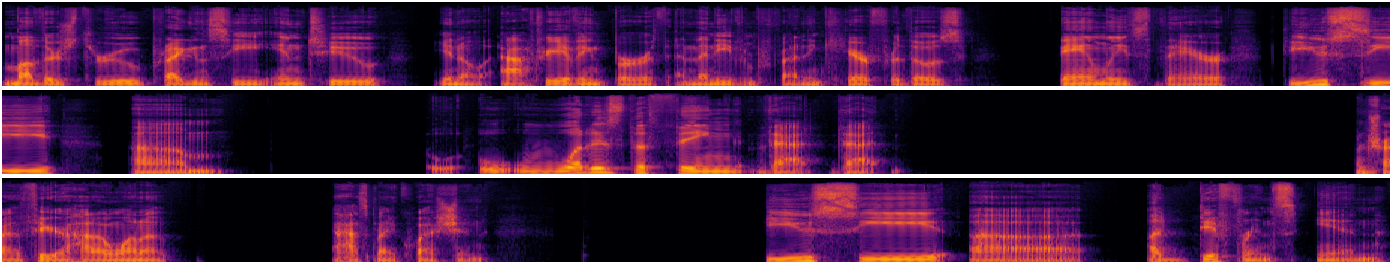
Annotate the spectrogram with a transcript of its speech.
mothers through pregnancy into, you know, after giving birth and then even providing care for those families there. Do you see um what is the thing that that I'm trying to figure out how I want to ask my question. Do you see uh, a difference in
